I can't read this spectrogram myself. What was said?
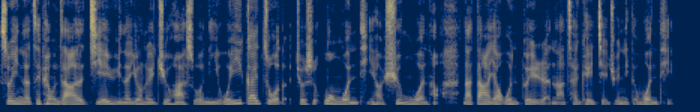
所以呢，这篇文章的结语呢，用了一句话说：“你唯一该做的就是问问题，哈，询问，哈。那当然要问对人啊，才可以解决你的问题。”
